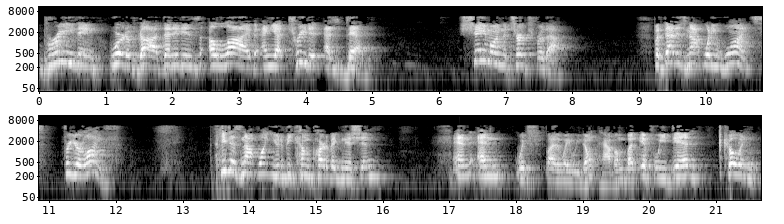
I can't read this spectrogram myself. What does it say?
breathing Word of God, that it is alive and yet treat it as dead. Shame on the church for that. But that is not what He wants for your life. He does not want you to become part of ignition. And, and, which by the way, we don't have them, but if we did, go and,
